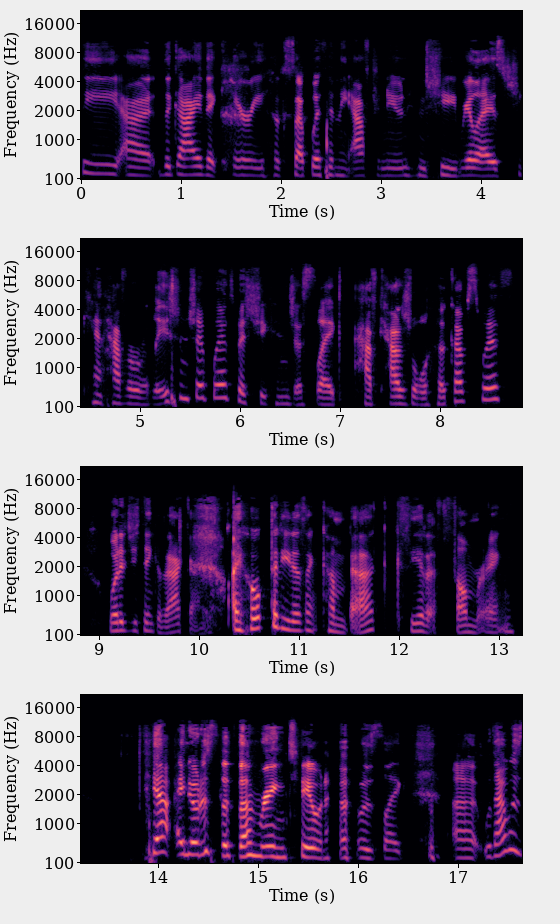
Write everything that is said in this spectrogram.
the uh, the guy that Carrie hooks up with in the afternoon, who she realized she can't have a relationship with, but she can just like have casual hookups with? What did you think of that guy? I hope that he doesn't come back because he had a thumb ring. Yeah, I noticed the thumb ring too, and I was like, uh, "Well, that was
